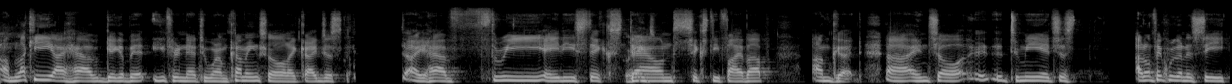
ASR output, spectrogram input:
I'm lucky. I have gigabit Ethernet to where I'm coming, so like I just I have 386 Great. down, 65 up. I'm good. Uh, and so it, to me, it's just I don't think we're going to see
